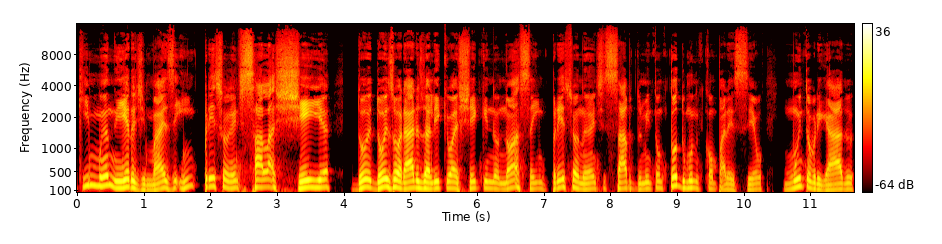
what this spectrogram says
que maneiro demais, impressionante, sala cheia, dois, dois horários ali que eu achei que, nossa, impressionante, sábado, domingo, então todo mundo que compareceu, muito obrigado.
